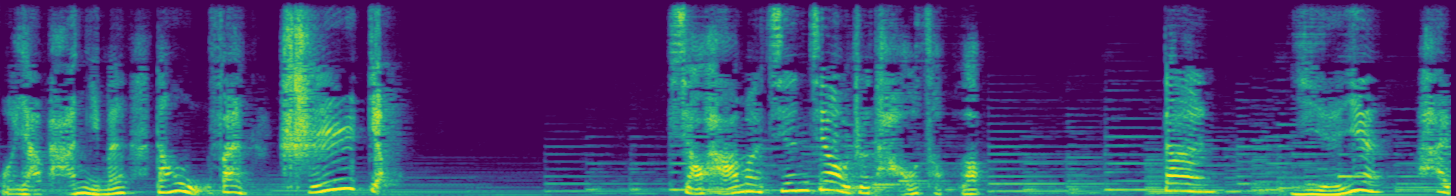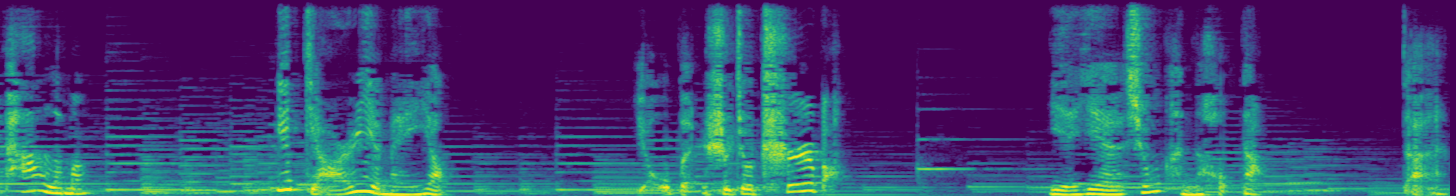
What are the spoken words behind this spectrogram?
我要把你们当午饭吃掉。”小蛤蟆尖叫着逃走了，但爷爷害怕了吗？一点儿也没有。有本事就吃吧！爷爷凶狠的吼道。但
